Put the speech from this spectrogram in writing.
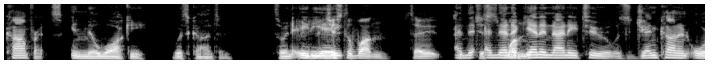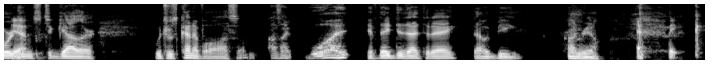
conference in Milwaukee, Wisconsin. So in But 88, just the one. So and, th- just and then one- again in 92, it was Gen Con and Origins together, which was kind of awesome. I was like, what? If they did that today, that would be unreal. epic.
